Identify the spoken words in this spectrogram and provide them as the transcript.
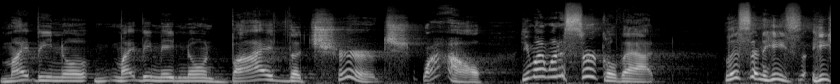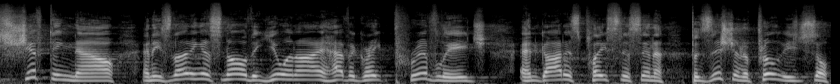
might be, know, might be made known by the church. Wow. You might want to circle that. Listen, he's, he's shifting now, and he's letting us know that you and I have a great privilege, and God has placed us in a position of privilege. So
